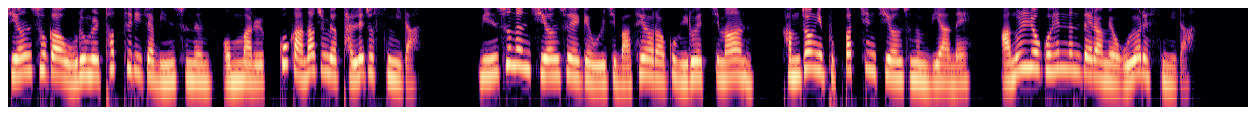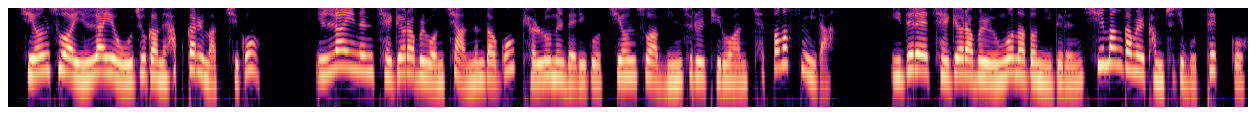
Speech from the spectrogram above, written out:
지연수가 울음을 터뜨리자 민수는 엄마를 꼭 안아주며 달래줬습니다. 민수는 지연수에게 울지 마세요라고 위로했지만 감정이 북받친 지연수는 미안해. 안 울려고 했는데라며 오열했습니다. 지연수와 일라이의 5주간의 합가를 마치고 일라이는 재결합을 원치 않는다고 결론을 내리고 지연수와 민수를 뒤로한 채 떠났습니다. 이들의 재결합을 응원하던 이들은 실망감을 감추지 못했고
